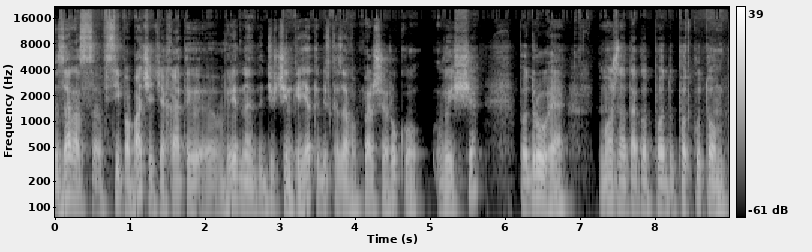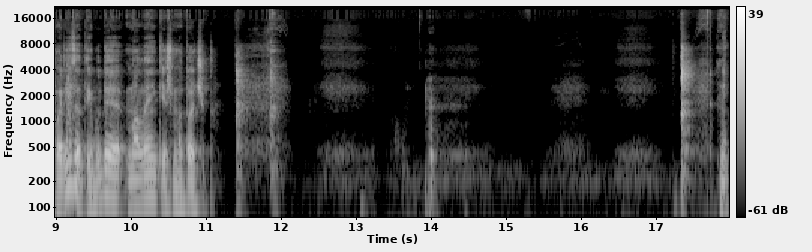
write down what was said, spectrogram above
зараз всі побачать, яка ти е, вредна дівчинка. Я тобі сказав, по-перше, руку вище. По-друге, можна так от під кутом порізати і буде маленький шматочок. Ні.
